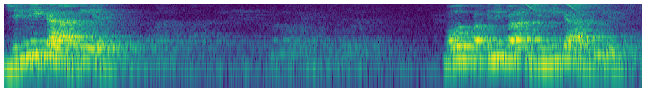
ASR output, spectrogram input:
झिल्ली कराती है। बहुत पतली परत झिल्ली कराती है।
